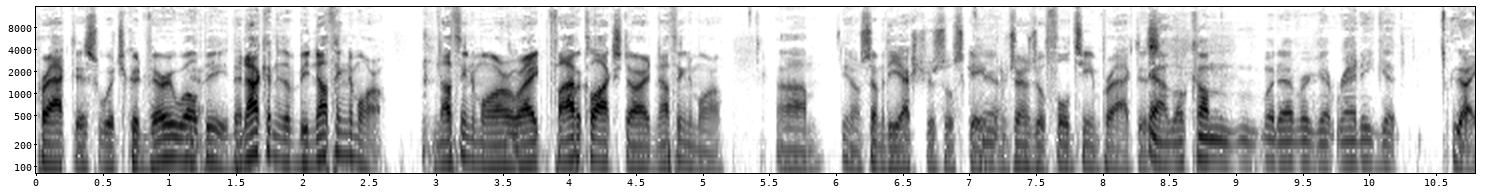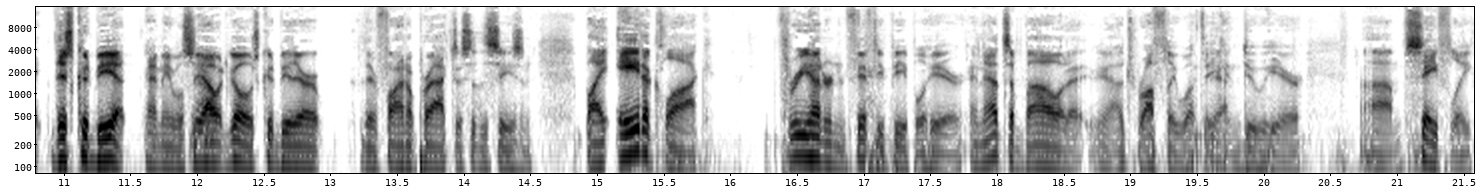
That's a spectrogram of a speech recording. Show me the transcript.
practice, which could very well be. They're not going to be nothing tomorrow. Nothing tomorrow, right? Five o'clock start. Nothing tomorrow. Um, you know, some of the extras will skate Yeah. in terms of full team practice. Yeah, they'll come. Whatever. Get ready. Get. Right. This could be it. I mean, we'll see Yeah. how it goes. Could be their their final practice of the season. By eight o'clock, 350 people here, and that's about uh, you know that's roughly what they Yeah. can do here um, safely.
